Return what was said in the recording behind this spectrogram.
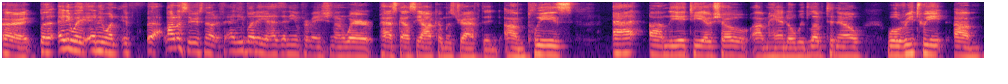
All right, but anyway, anyone, if uh, on a serious note, if anybody has any information on where Pascal Siakam was drafted, um, please at um, the ATO show um, handle, we'd love to know. We'll retweet um,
